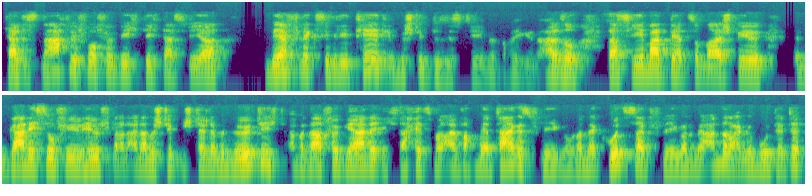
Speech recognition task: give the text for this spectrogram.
Ich halte es nach wie vor für wichtig, dass wir mehr Flexibilität in bestimmte Systeme bringen. Also, dass jemand, der zum Beispiel gar nicht so viel Hilfen an einer bestimmten Stelle benötigt, aber dafür gerne, ich sage jetzt mal einfach mehr Tagespflege oder mehr Kurzzeitpflege oder mehr andere Angebote hätte,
